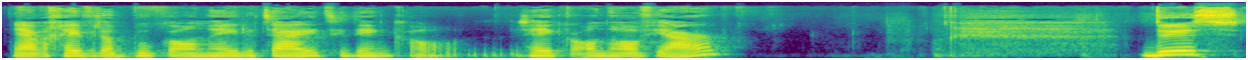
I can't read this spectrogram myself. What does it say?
ja, we geven dat boek al een hele tijd. Ik denk al zeker anderhalf jaar. Dus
